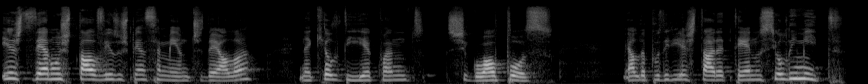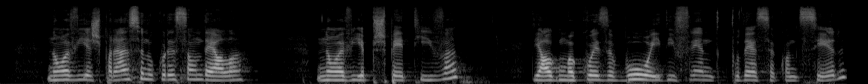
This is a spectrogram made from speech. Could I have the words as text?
estes eram talvez os pensamentos dela naquele dia quando chegou ao poço. Ela poderia estar até no seu limite. Não havia esperança no coração dela, não havia perspectiva de alguma coisa boa e diferente que pudesse acontecer.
